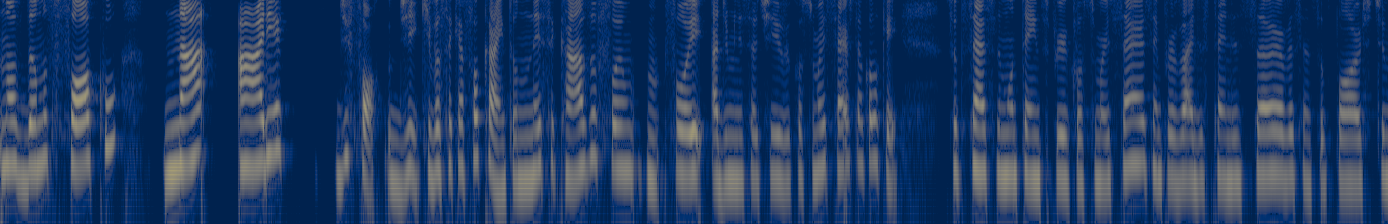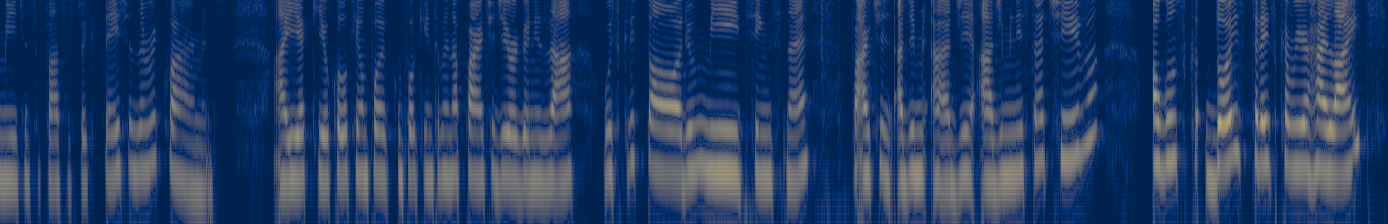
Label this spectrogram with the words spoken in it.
nós damos foco na área de foco, de que você quer focar. Então, nesse caso, foi, foi administrativo e customer service, então eu coloquei successfully maintain superior customer service and provide standing service and support to meet and surpass expectations and requirements. Aí aqui eu coloquei um, po um pouquinho também na parte de organizar o escritório, meetings, né? Parte admi- adi- administrativa, alguns dois, três career highlights.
